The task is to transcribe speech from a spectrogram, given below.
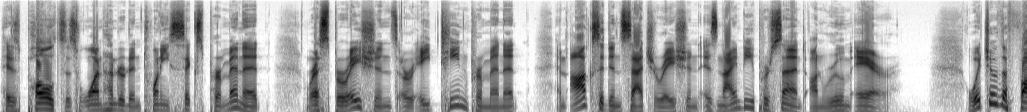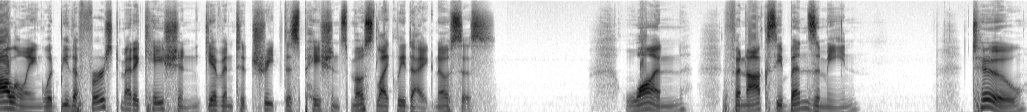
His pulse is 126 per minute. Respirations are 18 per minute. And oxygen saturation is 90% on room air. Which of the following would be the first medication given to treat this patient's most likely diagnosis? 1. Phenoxybenzamine. 2.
